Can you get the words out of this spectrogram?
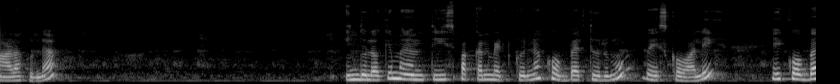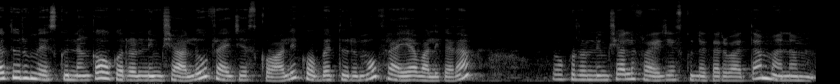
మాడకుండా. ఇందులోకి మనం తీసి పక్కన పెట్టుకున్న కొబ్బరి తురుము వేసుకోవాలి. ఈ కొబ్బరి తురుము వేసుకున్నాక ఒక రెండు నిమిషాలు ఫ్రై చేసుకోవాలి. కొబ్బరి తురుము ఫ్రై అవ్వాలి కదా. ఒక రెండు నిమిషాలు ఫ్రై చేసుకున్న తర్వాత మనం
